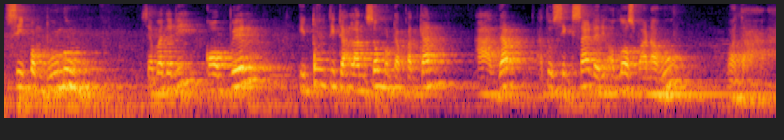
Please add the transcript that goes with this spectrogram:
si pembunuh. Siapa tadi? Qabil itu tidak langsung mendapatkan azab atau siksa dari Allah Subhanahu wa taala.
